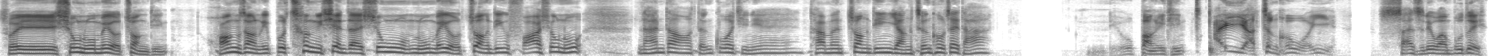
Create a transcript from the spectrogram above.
所以匈奴没有壮丁，皇上你不趁现在匈奴没有壮丁伐匈奴，难道等过几年他们壮丁养成后再打？刘邦一听，哎呀，正合我意，三十六万部队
